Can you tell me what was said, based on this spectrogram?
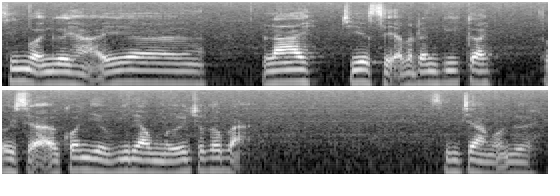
Xin mọi người hãy ờ, like, chia sẻ và đăng ký kênh. Tôi sẽ có nhiều video mới cho các bạn. Xin chào mọi người.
